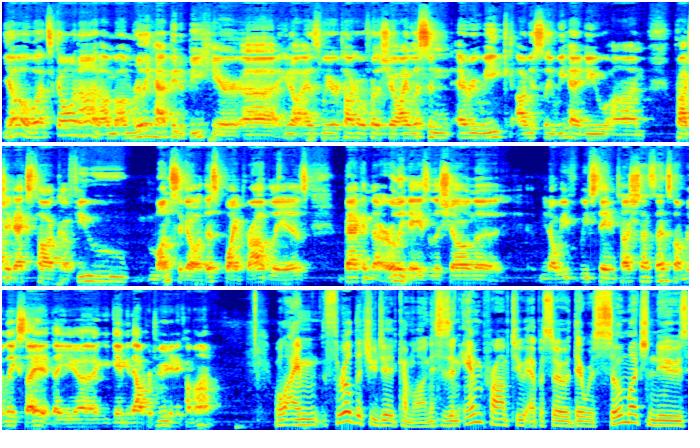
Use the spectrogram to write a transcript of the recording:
Yo, what's going on? I'm, I'm really happy to be here. Uh, you know, as we were talking before the show, I listen every week. Obviously, we had you on Project X Talk a few months ago at this point, probably is back in the early days of the show. And the, you know, we've, we've stayed in touch since then. So I'm really excited that you, uh, you gave me the opportunity to come on. Well, I'm thrilled that you did come on. This is an impromptu episode. There was so much news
